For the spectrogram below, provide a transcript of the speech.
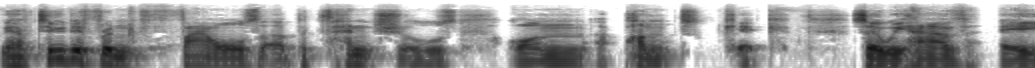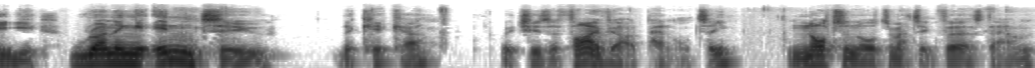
we have two different fouls that are potentials on a punt kick. So we have a running into the kicker, which is a five yard penalty, not an automatic first down.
